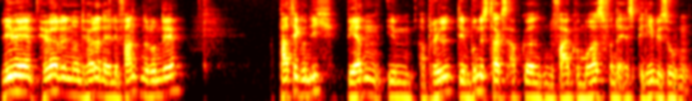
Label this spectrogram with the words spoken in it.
Liebe Hörerinnen und Hörer der Elefantenrunde, Patrick und ich werden im April den Bundestagsabgeordneten Falco Moors von der SPD besuchen.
